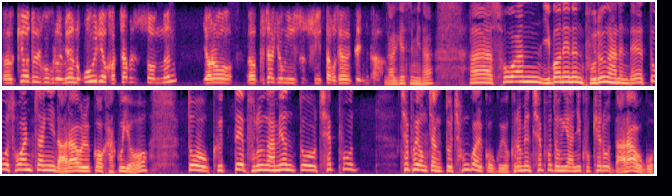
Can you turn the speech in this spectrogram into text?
어, 끼어들고 그러면 오히려 걷잡을 수 없는 여러 어, 부작용이 있을 수 있다고 생각됩니다. 알겠습니다. 아, 소환 이번에는 불응하는데 또 소환장이 날아올 것 같고요. 또 그때 불응하면 또 체포 체포영장 또 청구할 거고요. 그러면 체포 동의안이 국회로 날아오고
